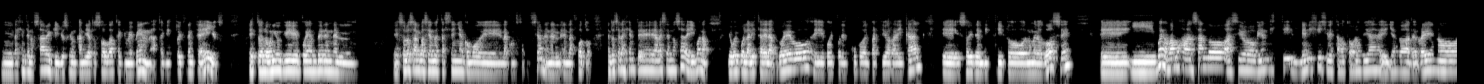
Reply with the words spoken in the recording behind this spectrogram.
Eh, la gente no sabe que yo soy un candidato sordo hasta que me ven, hasta que estoy frente a ellos. Esto es lo único que pueden ver en el, eh, solo salgo haciendo esta seña como de la construcción en, la foto. Entonces la gente a veces no sabe. Y bueno, yo voy por la lista del apruebo, eh, voy por el cupo del Partido Radical, eh, soy del distrito número 12. y bueno, vamos avanzando, ha sido bien, bien difícil, estamos todos los días yendo a terreno,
